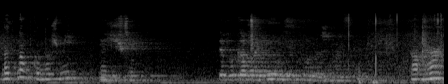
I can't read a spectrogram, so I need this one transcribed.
На кнопку нажми на лифте. Ты пока поднимись, нажимай. Ага.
